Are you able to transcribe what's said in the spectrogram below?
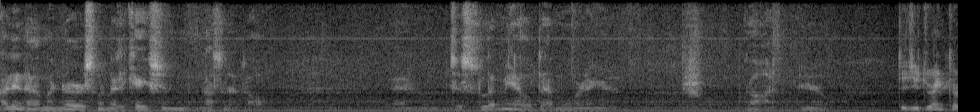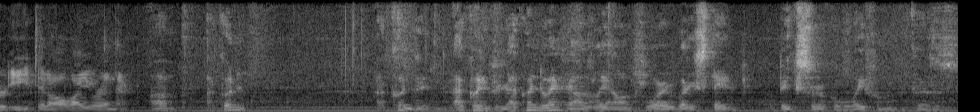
I didn't have my nurse, my medication, nothing at all. And just let me out that morning and gone, you know. Did you drink or eat at all while you were in there? Um, I couldn't. I couldn't. I couldn't. I couldn't do anything. I was laying on the floor. Everybody stayed a big circle away from me because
